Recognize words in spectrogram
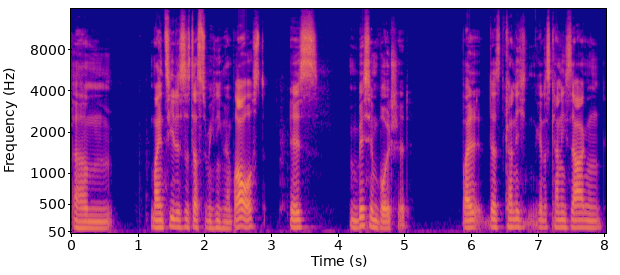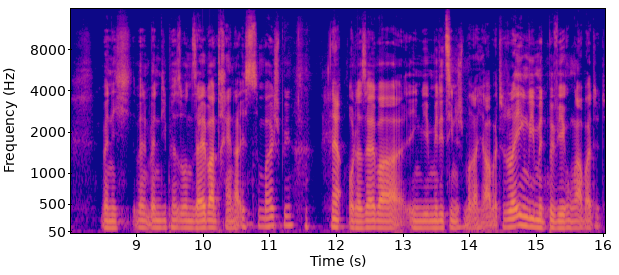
ähm, mein Ziel ist es, dass du mich nicht mehr brauchst, ist ein bisschen Bullshit. Weil das kann ich, das kann ich sagen, wenn ich, wenn, wenn die Person selber ein Trainer ist zum Beispiel. Ja. Oder selber irgendwie im medizinischen Bereich arbeitet oder irgendwie mit Bewegung arbeitet.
